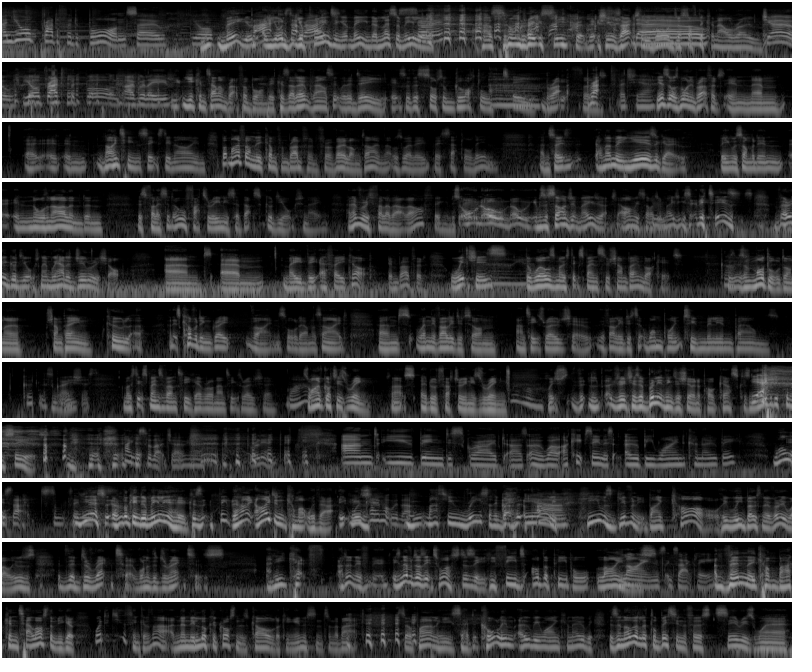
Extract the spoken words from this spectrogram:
And you're Bradford born, so you're Me? You're, back, you're, you're right? pointing at me, unless Amelia Sorry? has some great secret that she was actually born just off the Canal Road. Joe, you're Bradford born, I believe. You, you can tell I'm Bradford born because I don't pronounce it with a D. It's with a sort of glottal T. Bradford. Bradford, yeah. Yes, I was born in Bradford in um, uh, in 1969. But my family come from Bradford for a very long time. That was where they, they settled in. And so I remember years ago being with somebody in in Northern Ireland and this fella said, "Oh, Fattorini said that's a good Yorkshire name," and everybody fell about laughing. And he said, "Oh no, no, it was a sergeant major actually, army sergeant major." He said, "It is It's very good Yorkshire name." We had a jewellery shop and um, made the FA Cup in Bradford, which is the world's most expensive champagne bucket because it's modelled on a champagne cooler and it's covered in grapevines all down the side. And when they valued it on Antiques Roadshow, they valued it at 1.2 million pounds. Goodness gracious. Most expensive antique ever on Antiques Roadshow. Wow. So I've got his ring. So that's Edward Fattorini's ring, oh. which th- which is a brilliant thing to show in a podcast because Yeah. nobody can see it. Thanks for that, Joe. Yeah, brilliant. and you've been described as oh well, I keep seeing this Obi Wan Kenobi. Well, Is that something? Yes, I'm looking to Amelia here because I, I didn't come up with that. It Who was came up with that? Matthew Rhys, I think. But apparently, he was given it by Carl, who we both know very well, who was the director, one of the directors, and he kept. I don't know if he never does it to us, does he? He feeds other people lines. Lines, exactly. And then they come back and tell us them. And you go, what did you think of that? And then they look across and there's Carl looking innocent in the back. so apparently he said, call him Obi-Wan Kenobi. There's another little bit in the first series where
